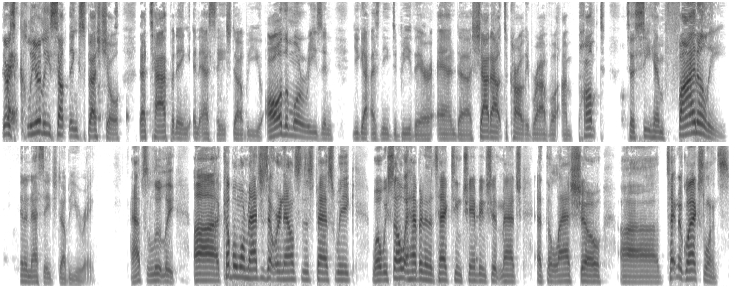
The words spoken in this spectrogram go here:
There's Right. clearly something special that's happening in SHW. All the more reason you guys need to be there. And uh, shout out to Carly Bravo. I'm pumped to see him finally in an SHW ring. Absolutely. Uh, a couple more matches that were announced this past week. Well, we saw what happened in the tag team championship match at the last show. Uh, technical excellence.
